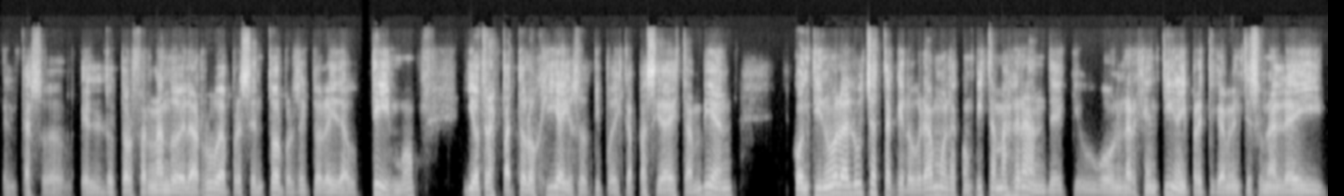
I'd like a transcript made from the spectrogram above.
el caso el doctor Fernando de la Rúa presentó el proyecto de ley de autismo, y otras patologías y otro tipo de discapacidades también. Continuó la lucha hasta que logramos la conquista más grande que hubo en la Argentina, y prácticamente es una ley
